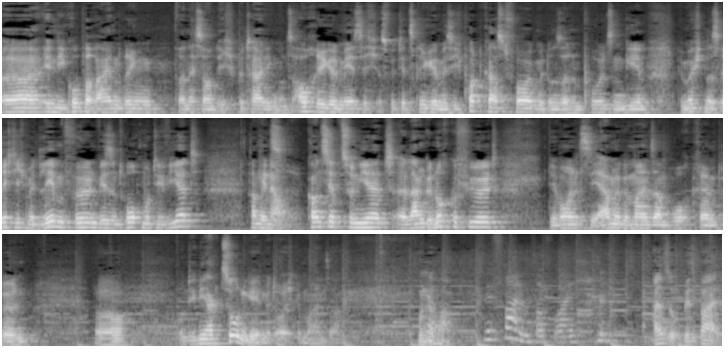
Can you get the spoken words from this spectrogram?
äh, in die Gruppe reinbringen. Vanessa und ich beteiligen uns auch regelmäßig. Es wird jetzt regelmäßig Podcast-Folgen mit unseren Impulsen gehen. Wir möchten das richtig mit Leben füllen. Wir sind hoch motiviert, haben genau. jetzt konzeptioniert, äh, lang genug gefühlt. Wir wollen jetzt die Ärmel gemeinsam hochkrempeln äh, und in die Aktion gehen mit euch gemeinsam. Wunderbar. Wir freuen uns auf euch. Also, bis bald.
